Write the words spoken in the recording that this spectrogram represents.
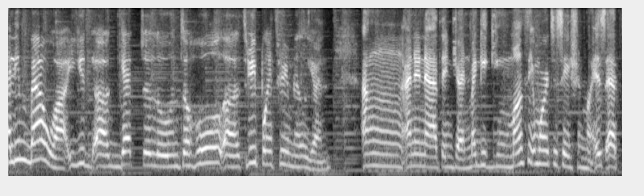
halimbawa, you'd uh, get to loan the whole uh, 3.3 million. Ang ano natin diyan, magiging monthly amortization mo is at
